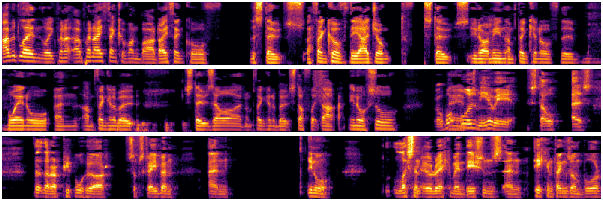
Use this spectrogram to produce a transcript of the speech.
I would lend like when I when I think of unbarred, I think of the stouts. I think of the adjunct stouts. You know what I mean? I'm thinking of the Bueno, and I'm thinking about Stoutzilla, and I'm thinking about stuff like that. You know, so Well, what Um, blows me away still is that there are people who are subscribing and, you know, listening to our recommendations and taking things on board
